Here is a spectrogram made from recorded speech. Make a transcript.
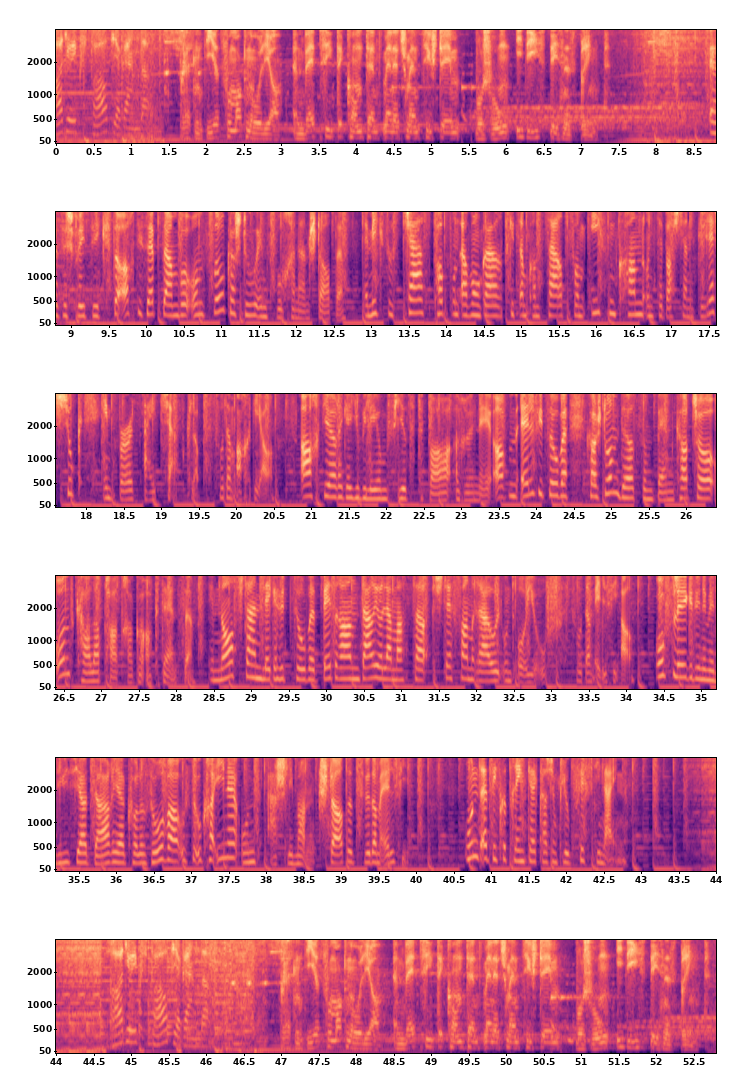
Radio X Party Agenda. Präsentiert von Magnolia, einem Webseite-Content-Management-System, das Schwung in dein Business bringt. Es ist Freitag, der 8. September und so kannst du ins Wochenende starten. Ein Mix aus Jazz, Pop und Avantgarde gibt es am Konzert von Ethan Kahn und Sebastian Greschuk im Bird's Eye Jazz Club. Es wird am 8. Jahr. Das achtjährige Jubiläum feiert die Bar René. Ab dem 11. Uhr oben kannst du dort zum Ben Cacho und Carla Patra abtanzen. Im Nordstand legen heute oben Bedran, Dario Lamassa, Stefan Raul und Oyo auf. Es wird am 11. Jahr. Auflegen die Melusia Daria Kolosova aus der Ukraine und Ashley Mann. Gestartet wird am 11. Und etwas trinken kannst du im Club 59. Radio X Party Agenda. Präsentiert von Magnolia, einem Webseite-Content-Management-System, das Schwung in dein Business bringt.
